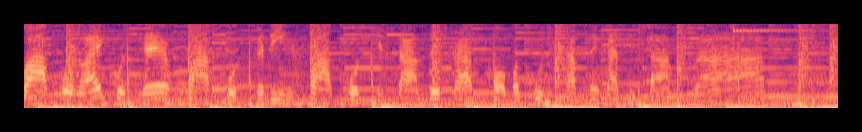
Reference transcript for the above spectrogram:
ฝากกดไลค์กดแชร์ ฝากกดกระดิ่ง ฝากกดติดตามด้วยครับ ขอบพระคุณครับในการติดตามครับ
